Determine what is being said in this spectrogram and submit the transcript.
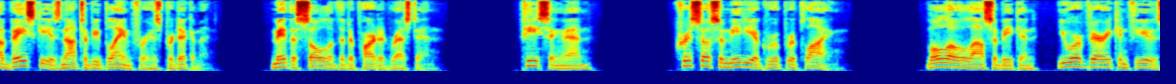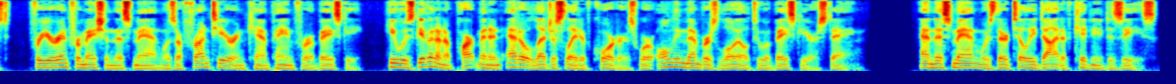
Obaseki is not to be blamed for his predicament. May the soul of the departed rest in. Peacing then. Chris Osa Media Group replying. Molo Olausabeacon, you are very confused, for your information, this man was a frontier in campaign for Obaseki. He was given an apartment in Edo legislative quarters where only members loyal to Obaseki are staying. And this man was there till he died of kidney disease.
